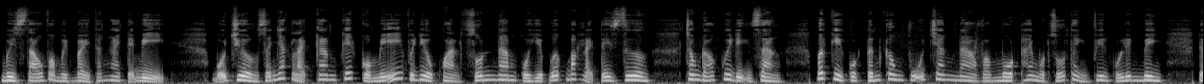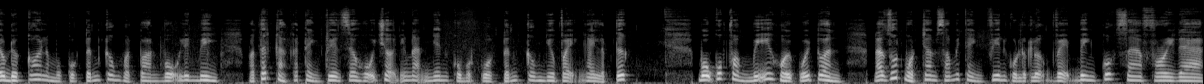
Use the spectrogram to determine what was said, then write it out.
16 và 17 tháng 2 tại Bỉ. Bộ trưởng sẽ nhắc lại cam kết của Mỹ với điều khoản số 5 của Hiệp ước Bắc Đại Tây Dương, trong đó quy định rằng bất kỳ cuộc tấn công vũ trang nào vào một hay một số thành viên của Liên minh đều được coi là một cuộc tấn công vào toàn bộ Liên minh và tất cả các thành viên sẽ hỗ trợ những nạn nhân của một cuộc tấn công như vậy ngay lập tức. Bộ Quốc phòng Mỹ hồi cuối tuần đã rút 160 thành viên của lực lượng vệ binh quốc gia Florida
